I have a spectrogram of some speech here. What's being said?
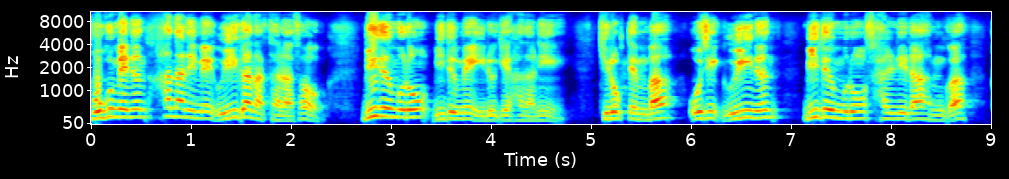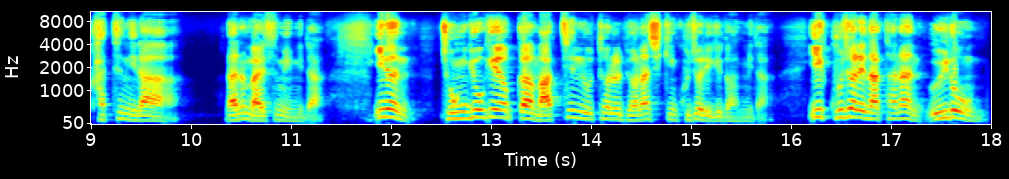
복음에는 하나님의 의가 나타나서 믿음으로 믿음에 이르게 하나니 기록된 바 오직 의인은 믿음으로 살리라 함과 같으니라 라는 말씀입니다. 이는 종교개혁가 마틴 루터를 변화시킨 구절이기도 합니다. 이 구절에 나타난 의로움,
